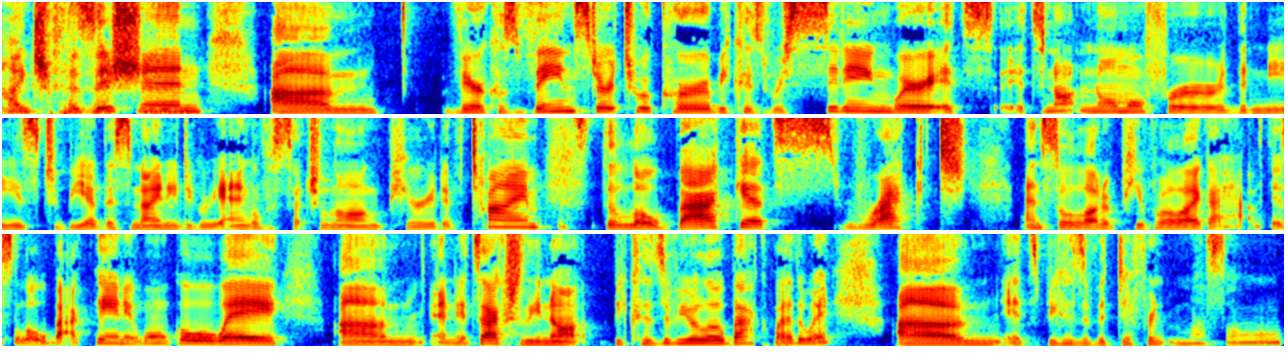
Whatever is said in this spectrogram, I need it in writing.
like Hunch position um varicose veins start to occur because we're sitting where it's it's not normal for the knees to be at this 90 degree angle for such a long period of time. It's, the low back gets wrecked. And so a lot of people are like i have this low back pain. It won't go away. Um, and it's actually not because of your low back by the way. Um, it's because of a different muscle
